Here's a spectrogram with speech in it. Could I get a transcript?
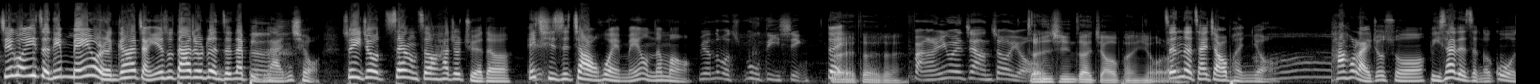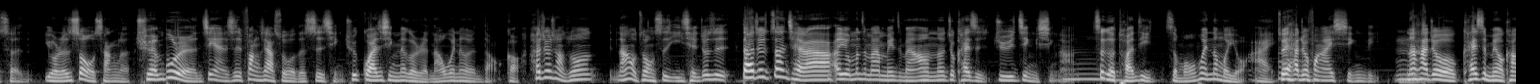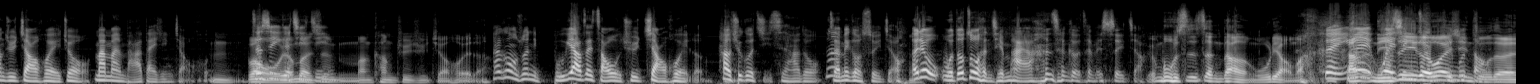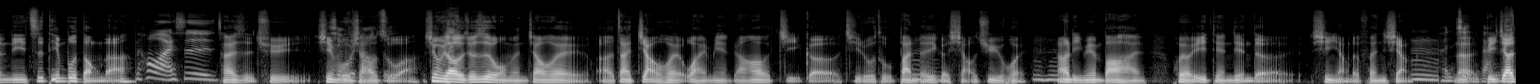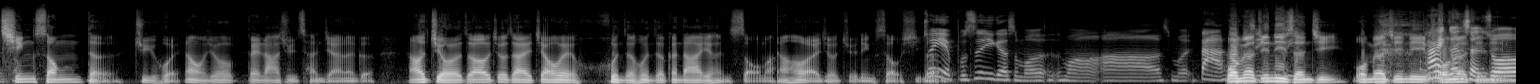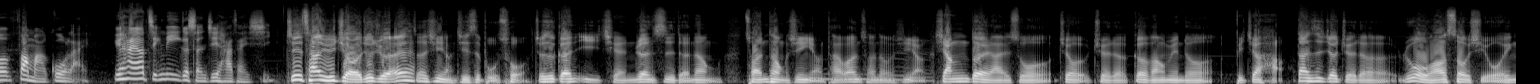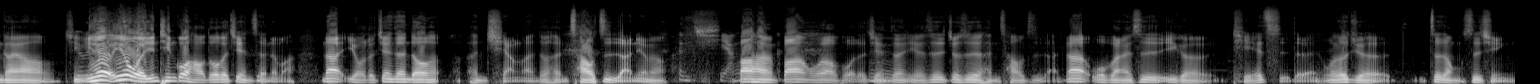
结果一整天没有人跟他讲耶稣，大家就认真在比篮球，所以就这样之后，他就觉得，哎，其实教会没有那么没有那么目的性，对。对对，反而因为这样就有真心在交朋友了，真的在交朋友。他后来就说，比赛的整个过程有人受伤了，全部的人竟然是放下所有的事情去关心那个人，然后为那个人祷告。他就想说，哪有这种事？以前就是大家就站起来啊，哎，有没有怎么样？没怎么样，那就开始继续进行了。这个团体怎么会那么有爱？所以他就放在心里。那他就开始没有抗拒教会，就慢慢把他带进教会。嗯，这是一个契机。蛮抗拒去教会的。他跟我说：“你不要再找我去教会了。”他有去过几次，他都在那边给我睡觉，而且我都坐很前排啊，真 给我在那边睡觉。牧师正道很无聊嘛？对，因为。你是一个未信主的人，你是听不懂的。后来是开始去幸福小组啊，幸福小组就是我们教会呃在教会外面，然后几个基督徒办的一个小聚会，然后里面包含会有一点点的信仰的分享，嗯，很简单，比较轻松的聚会。那我就被拉去参加那个，然后久了之后就在教会。混着混着，跟大家也很熟嘛，然后后来就决定受洗。这也不是一个什么什么啊，什么大。我没有经历神迹，我没有经历。他也跟神说放马过来，因为他要经历一个神迹，他才信。其实参与久了就觉得，哎，这个信仰其实不错，就是跟以前认识的那种传统信仰，台湾传统信仰相对来说，就觉得各方面都。比较好，但是就觉得如果我要受洗，我应该要进，因为因为我已经听过好多个见证了嘛。那有的见证都很强啊，都很超自然，有没有？很强。包含包含我老婆的见证也是，就是很超自然。那我本来是一个铁齿的人，我都觉得这种事情。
